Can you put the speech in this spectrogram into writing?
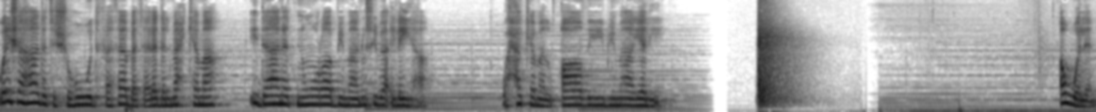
ولشهادة الشهود فثبت لدى المحكمة إدانة نورة بما نسب إليها وحكم القاضي بما يلي. أولا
